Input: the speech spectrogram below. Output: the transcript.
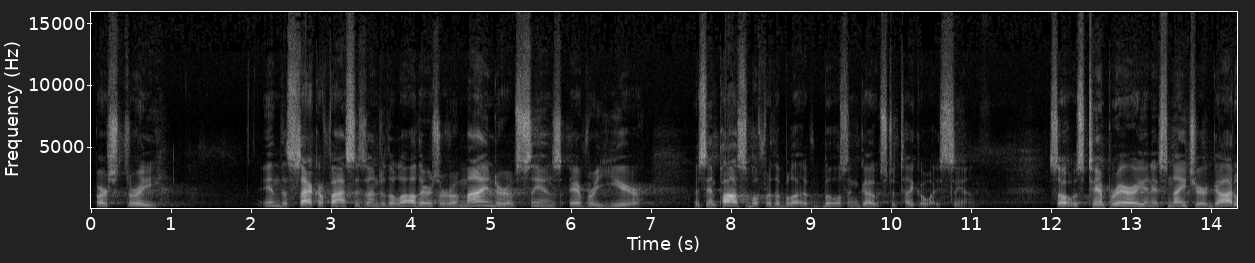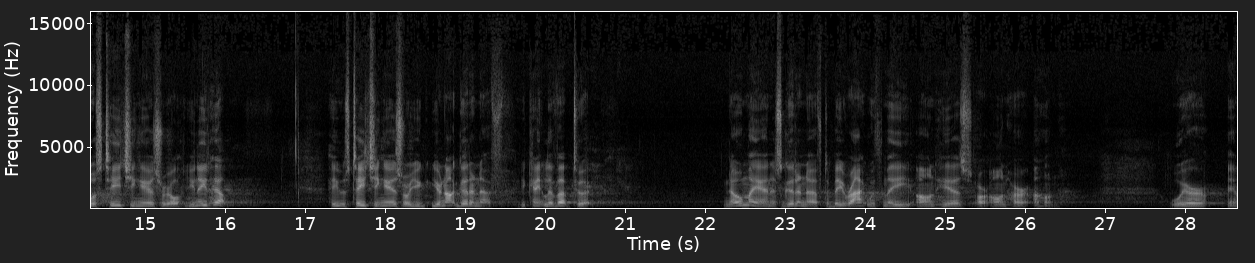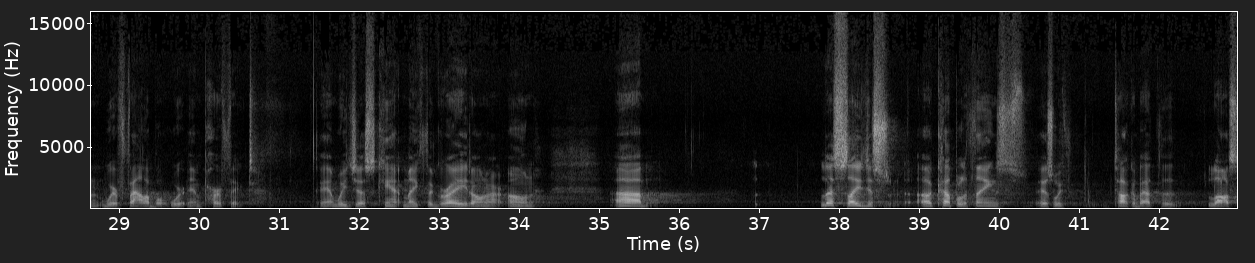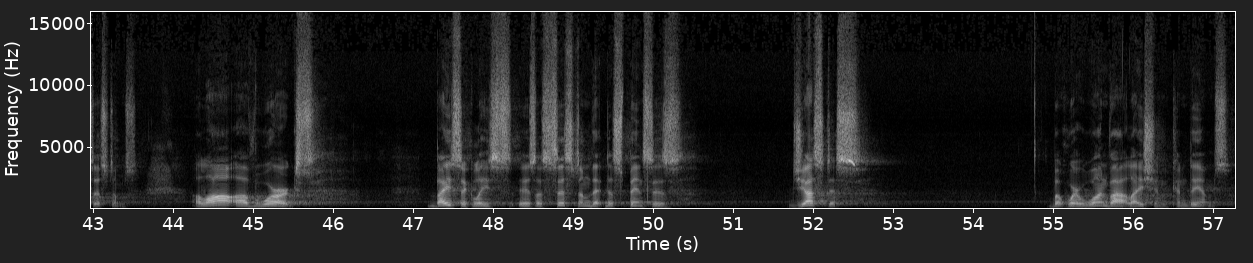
Verse 3 In the sacrifices under the law, there's a reminder of sins every year. It's impossible for the blood of bulls and goats to take away sin. So it was temporary in its nature. God was teaching Israel, you need help. He was teaching Israel, you, you're not good enough. You can't live up to it. No man is good enough to be right with me on his or on her own. We're, in, we're fallible, we're imperfect, and we just can't make the grade on our own. Um, let's say just a couple of things as we talk about the law systems. A law of works basically is a system that dispenses justice, but where one violation condemns.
